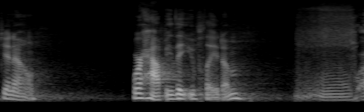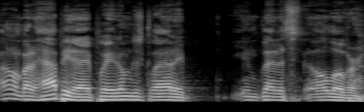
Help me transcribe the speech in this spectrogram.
you know, were happy that you played him. I don't know about happy that I played. him, I'm just glad I, I'm glad it's all over.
